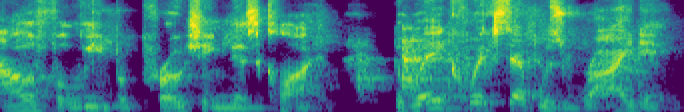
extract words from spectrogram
Alaphilippe approaching this climb. The way quick step was riding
